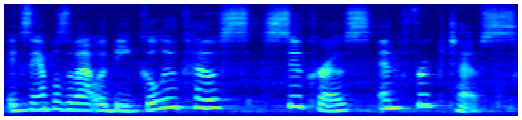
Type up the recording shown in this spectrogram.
Examples of that would be glucose, sucrose, and fructose.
